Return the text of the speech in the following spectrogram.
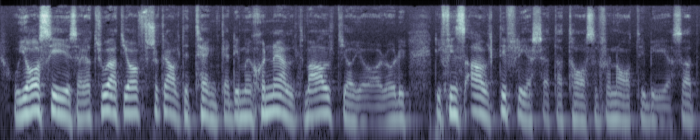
Och jag ser ju så här, jag tror att jag försöker alltid tänka dimensionellt med allt jag gör. Och det, det, finns alltid fler sätt att ta sig från A till B. Så att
